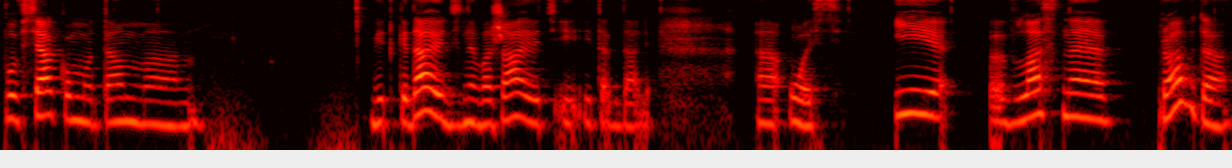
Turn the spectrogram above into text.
по всякому там відкидають, зневажають і, і так далі. Ось. І, е, власне, правда,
